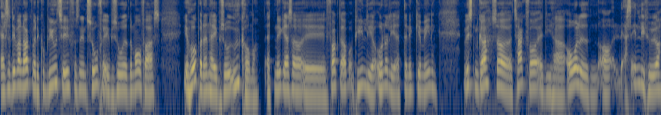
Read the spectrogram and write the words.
altså det var nok, hvad det kunne blive til for sådan en sofa-episode af The Morfars. Jeg håber, at den her episode udkommer. At den ikke er så øh, fucked up og pinlig og underlig, at den ikke giver mening. Hvis den gør, så tak for, at I har overlevet den, og lad os endelig høre,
